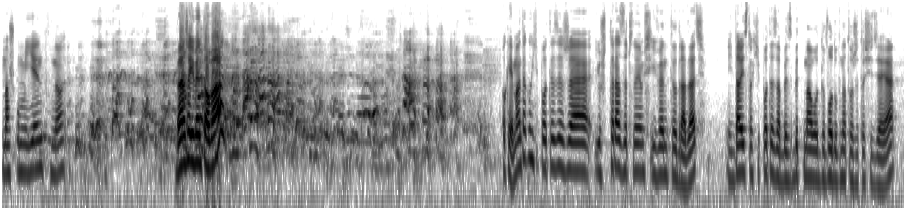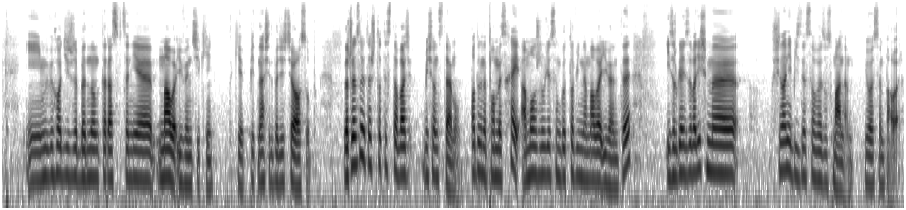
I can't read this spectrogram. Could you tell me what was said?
masz umiejętność... Branża eventowa? Ok, mam taką hipotezę, że już teraz zaczynają się eventy odradzać i dalej jest to hipoteza, by zbyt mało dowodów na to, że to się dzieje i mi wychodzi, że będą teraz w cenie małe evenciki, takie 15-20 osób. Zacząłem sobie też to testować miesiąc temu. Padłem na pomysł, hej, a może ludzie są gotowi na małe eventy i zorganizowaliśmy śniadanie biznesowe z Osmanem i OSM Power.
